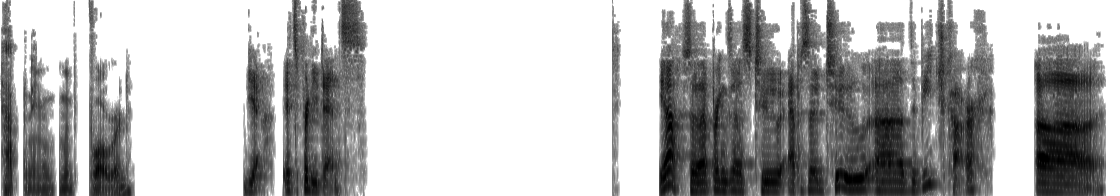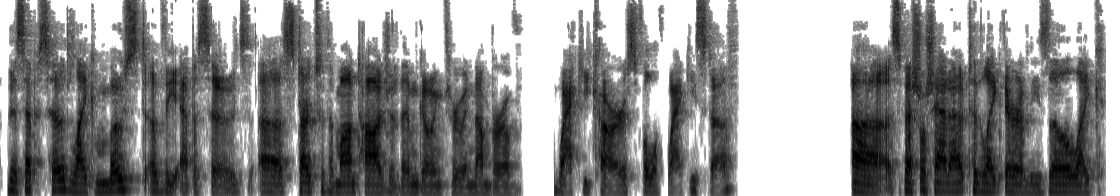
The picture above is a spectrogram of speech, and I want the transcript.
happening moving forward. Yeah, it's pretty dense. Yeah, so that brings us to episode two, uh, the beach car. Uh, this episode, like most of the episodes, uh, starts with a montage of them going through a number of wacky cars full of wacky stuff. Uh, special shout out to like there are these little like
